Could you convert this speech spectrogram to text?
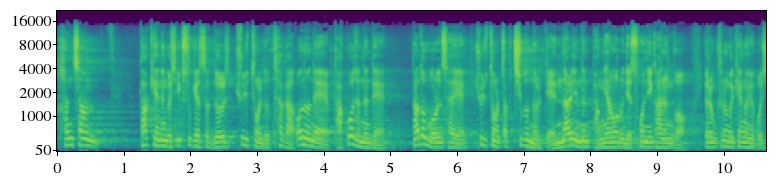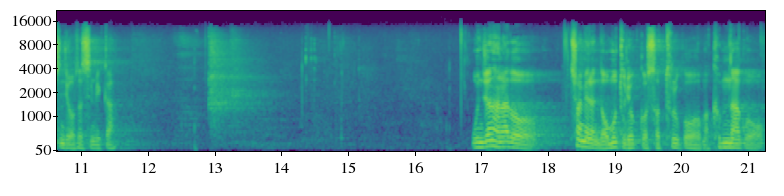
한참 밖에 있는 것이 익숙해서 늘 휴지통을 넣다가 어느 날 바꿔줬는데 나도 모르는 사이에 휴지통을 쫙 집어넣을 때 옛날에 있는 방향으로 내 손이 가는 거 여러분 그런 거 경험해 보신 적 없었습니까? 운전 하나도 처음에는 너무 두렵고 서툴고 막 겁나고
